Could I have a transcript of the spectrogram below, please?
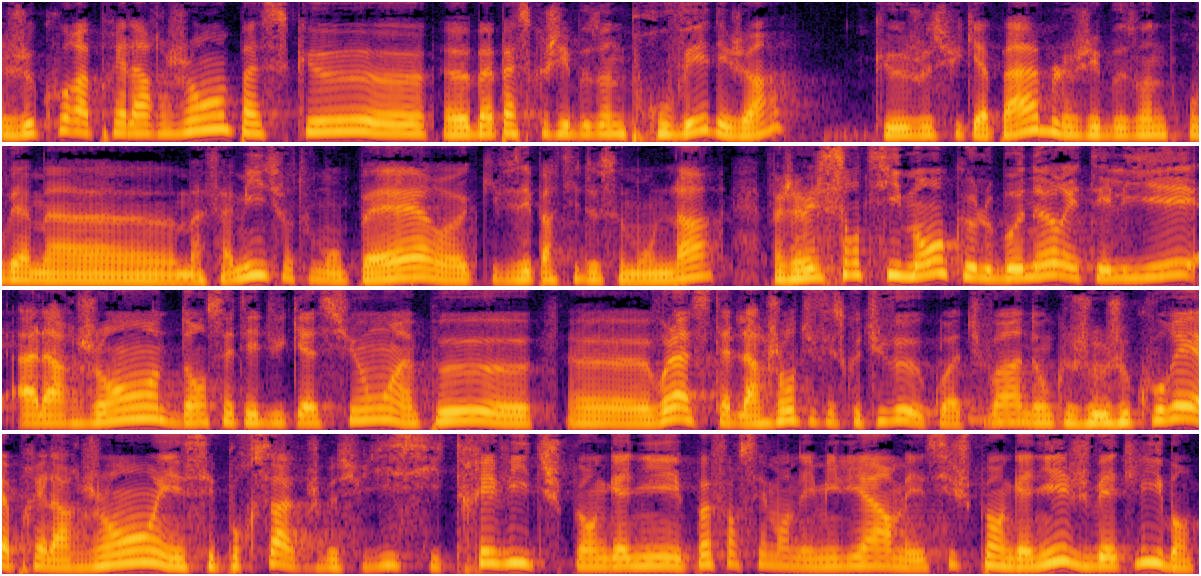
Je cours après l'argent parce que euh, bah parce que j'ai besoin de prouver déjà que je suis capable. J'ai besoin de prouver à ma, ma famille, surtout mon père, euh, qui faisait partie de ce monde-là. Enfin, j'avais le sentiment que le bonheur était lié à l'argent dans cette éducation un peu. Euh, euh, voilà, si t'as de l'argent, tu fais ce que tu veux, quoi. Tu vois. Donc, je, je courais après l'argent et c'est pour ça que je me suis dit si très vite je peux en gagner, pas forcément des milliards, mais si je peux en gagner, je vais être libre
